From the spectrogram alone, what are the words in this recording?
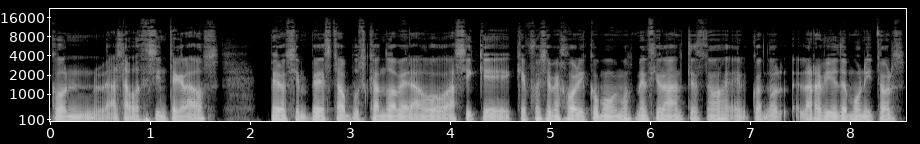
con altavoces integrados pero siempre he estado buscando a ver algo así que, que fuese mejor. Y como hemos mencionado antes, ¿no? cuando la review de monitores,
